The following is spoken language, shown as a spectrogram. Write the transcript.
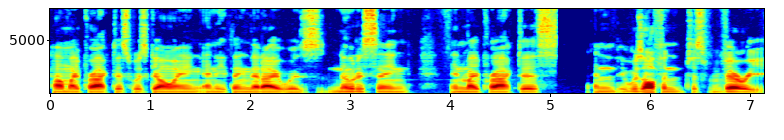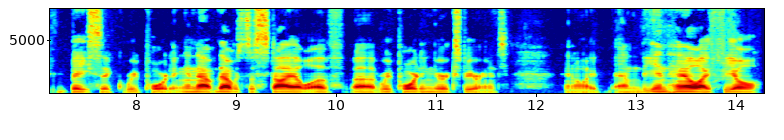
how my practice was going, anything that I was noticing in my practice, and it was often just very basic reporting, and that that was the style of uh, reporting your experience. You know, I, on the inhale, I feel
